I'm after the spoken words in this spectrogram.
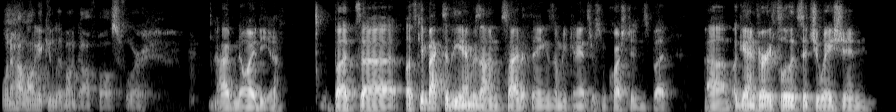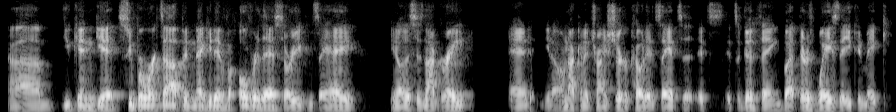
Wonder how long it can live on golf balls for. I have no idea. But uh, let's get back to the Amazon side of things, and we can answer some questions. But um, again, very fluid situation. Um, you can get super worked up and negative over this, or you can say, "Hey, you know, this is not great," and you know, I'm not going to try and sugarcoat it and say it's a it's it's a good thing. But there's ways that you can make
